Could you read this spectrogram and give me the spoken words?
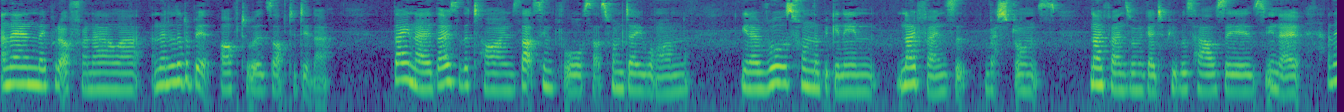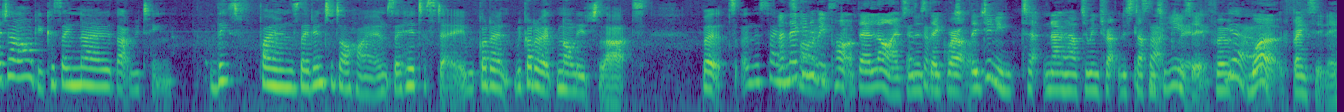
and then they put it off for an hour, and then a little bit afterwards after dinner they know those are the times that's enforced, that's from day one. You know rules from the beginning no phones at restaurants no phones when we go to people's houses you know and they don't argue because they know that routine. These phones they've entered our homes they're here to stay we've got to we've got to acknowledge that but at the same And they're time going to be part of their lives, and as they grow up, they do need to know how to interact with this stuff and to use it for Yeah. work, basically.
